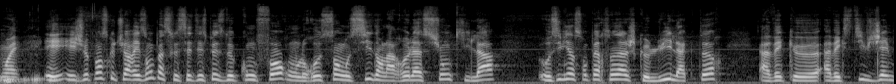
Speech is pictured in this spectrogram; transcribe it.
Ouais, et, et je pense que tu as raison parce que cette espèce de confort, on le ressent aussi dans la relation qu'il a, aussi bien son personnage que lui, l'acteur, avec, euh, avec Steve James,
